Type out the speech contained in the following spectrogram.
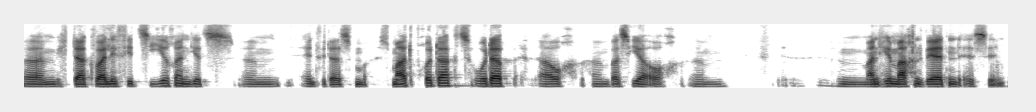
äh, mich da qualifizieren, jetzt ähm, entweder Smart Products oder auch, ähm, was hier auch ähm, manche machen werden, es sind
